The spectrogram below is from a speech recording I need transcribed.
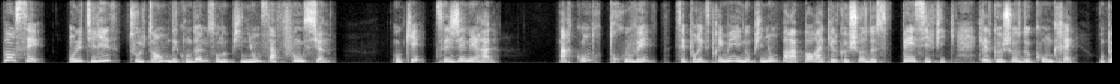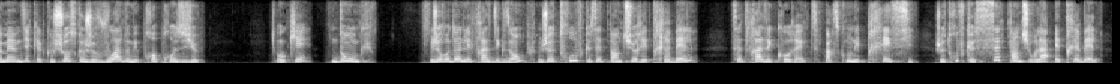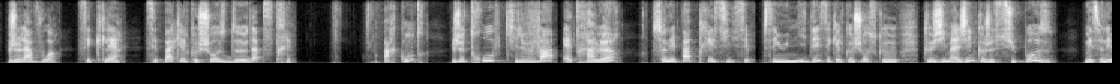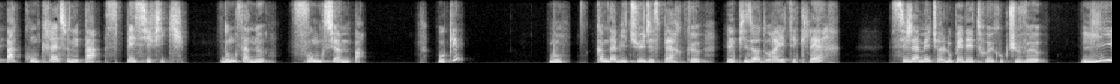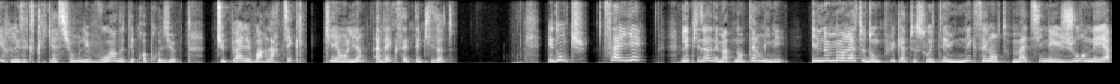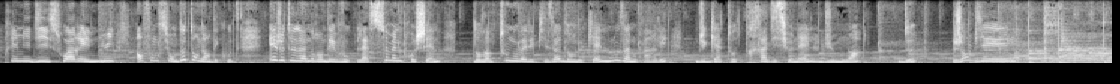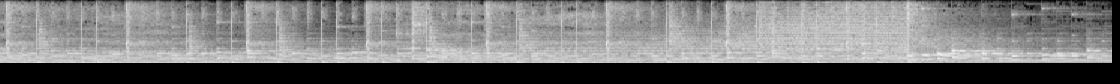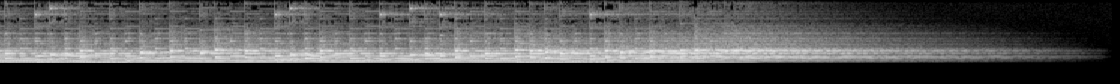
penser, on l'utilise tout le temps, dès qu'on donne son opinion, ça fonctionne. Ok? C'est général. Par contre, trouver, c'est pour exprimer une opinion par rapport à quelque chose de spécifique, quelque chose de concret. On peut même dire quelque chose que je vois de mes propres yeux. Ok? Donc, je redonne les phrases d'exemple. Je trouve que cette peinture est très belle. Cette phrase est correcte parce qu'on est précis. Je trouve que cette peinture-là est très belle. Je la vois. C'est clair. C'est pas quelque chose d'abstrait. Par contre, je trouve qu'il va être à l'heure. Ce n'est pas précis. C'est une idée, c'est quelque chose que, que j'imagine, que je suppose, mais ce n'est pas concret, ce n'est pas spécifique. Donc ça ne fonctionne pas. Ok? Bon, comme d'habitude, j'espère que l'épisode aura été clair. Si jamais tu as loupé des trucs ou que tu veux lire les explications, les voir de tes propres yeux, tu peux aller voir l'article qui est en lien avec cet épisode. Et donc, ça y est, l'épisode est maintenant terminé. Il ne me reste donc plus qu'à te souhaiter une excellente matinée, journée, après-midi, soirée, nuit, en fonction de ton heure d'écoute. Et je te donne rendez-vous la semaine prochaine dans un tout nouvel épisode dans lequel nous allons parler du gâteau traditionnel du mois de janvier.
